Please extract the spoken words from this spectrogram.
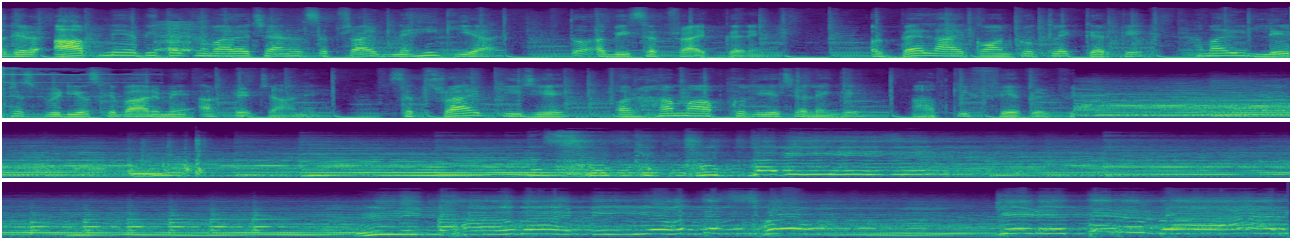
अगर आपने अभी तक हमारा चैनल सब्सक्राइब नहीं किया तो अभी सब्सक्राइब करें और बेल आइकॉन को क्लिक करके हमारी लेटेस्ट वीडियोस के बारे में अपडेट जानें। सब्सक्राइब कीजिए और हम आपको लिए चलेंगे आपकी फेवरेट वीडियो लिखा तो दरबार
